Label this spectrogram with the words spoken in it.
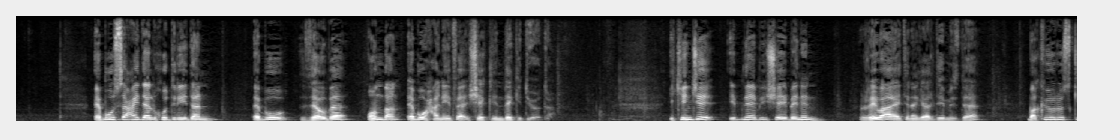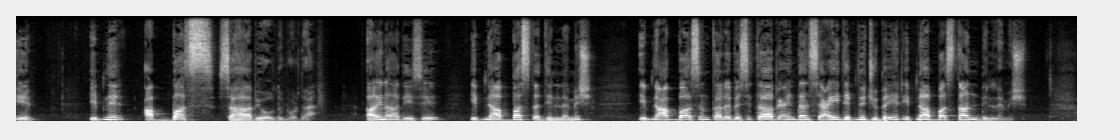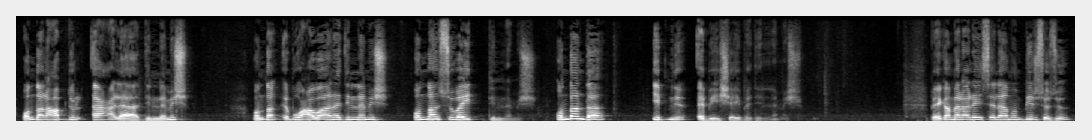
Ebu Said el-Hudri'den Ebu Zevbe, ondan Ebu Hanife şeklinde gidiyordu. İkinci İbn Ebi Şeybe'nin rivayetine geldiğimizde bakıyoruz ki İbni Abbas sahabi oldu burada. Aynı hadisi İbn Abbas da dinlemiş. İbn Abbas'ın talebesi tabiinden Said İbni Cübeyr İbn Abbas'tan dinlemiş. Ondan Abdül A'la dinlemiş. Ondan Ebu Avane dinlemiş. Ondan Süveyd dinlemiş. Ondan da İbni Ebi Şeybe dinlemiş. Peygamber aleyhisselamın bir sözü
